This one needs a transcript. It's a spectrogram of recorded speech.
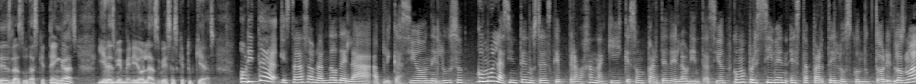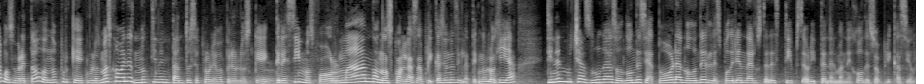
necesites, las dudas que tengas y eres bienvenido las veces que tú quieras. Ahorita que estabas hablando de la aplicación, el uso, ¿cómo la sienten ustedes que trabajan aquí, que son parte de la orientación? ¿Cómo perciben esta parte los conductores? Los nuevos sobre todo, ¿no? Porque los más jóvenes no tienen tanto ese problema, pero los que crecimos formándonos con las aplicaciones y la tecnología, ¿tienen muchas dudas o dónde se atoran o dónde les podrían dar ustedes tips ahorita en el manejo de su aplicación?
